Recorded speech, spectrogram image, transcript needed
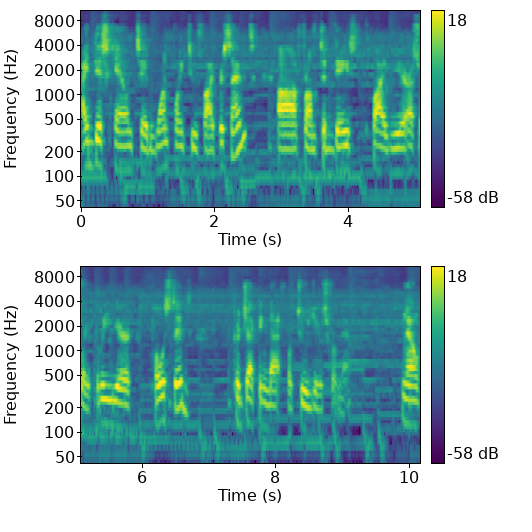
I discounted 1.25% uh, from today's five year, uh, sorry, three year posted, projecting that for two years from now. Now,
